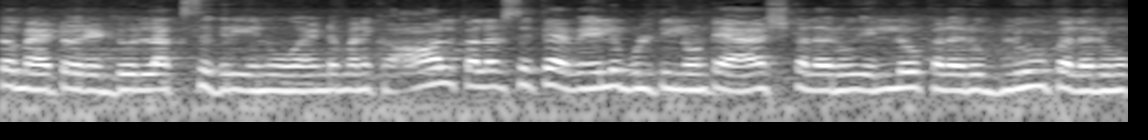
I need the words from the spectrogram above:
Tomato red lux green and మనకి ఆల్ కలర్స్ అయితే అవైలబిలిటీలో ఉంటాయి. Ash colour yellow colour blue colour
